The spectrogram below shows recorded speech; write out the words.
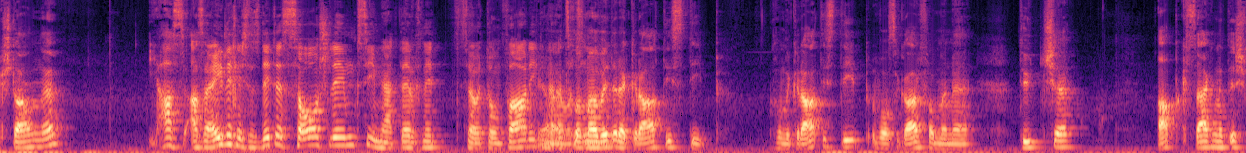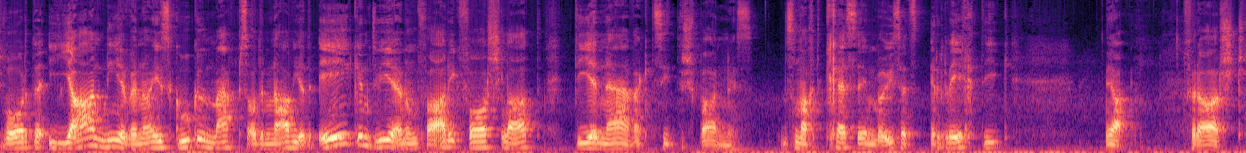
Gestanden. Ja, es- also eigentlich ist es nicht so schlimm gewesen. Wir hätten einfach nicht so die Umfahrung Ja, jetzt kommt mal wieder ein Gratis-Tipp. Kommt ein Gratis-Tipp, der sogar von einem Deutschen abgesegnet ist worden. Ja, nie, wenn euch Google Maps oder Navi oder irgendwie eine Umfahrung vorschlägt, die nehmen wegen Zeitersparnis. Das macht keinen Sinn, weil uns jetzt richtig, ja, verarscht.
